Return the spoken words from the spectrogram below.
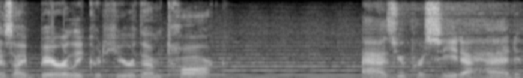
as I barely could hear them talk. As you proceed ahead,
